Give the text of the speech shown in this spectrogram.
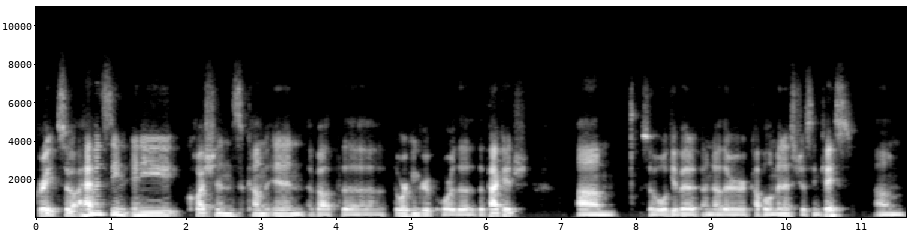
great. So I haven't seen any questions come in about the, the working group or the, the package. Um, so we'll give it another couple of minutes just in case. Um,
